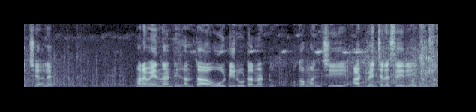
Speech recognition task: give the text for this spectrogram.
వచ్చేయాలి. మనం ఏంటంటే అంతా ఊటీ రూట్ అన్నట్టు. ఒక మంచి అడ్వెంచరస్ ఏరియా ఇదంతా.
